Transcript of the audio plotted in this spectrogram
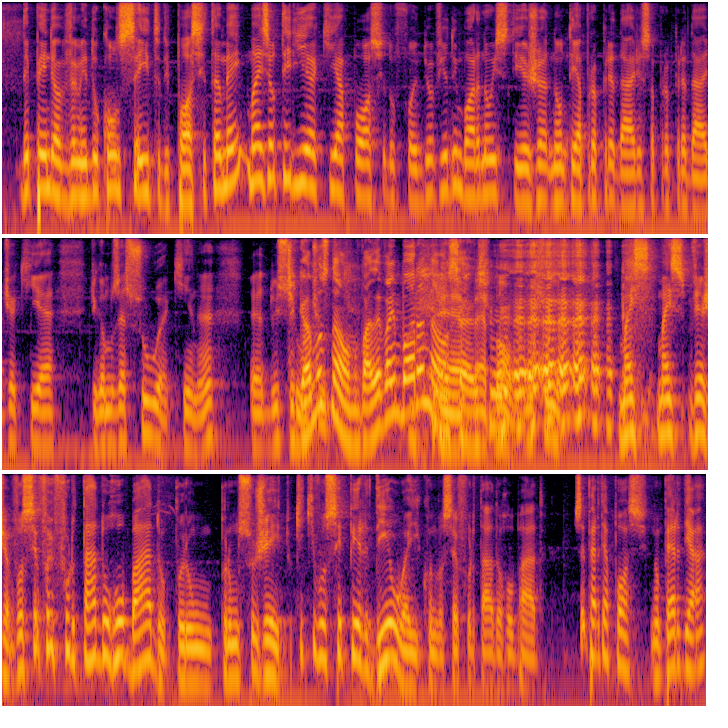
depende, obviamente, do conceito de posse também, mas eu teria aqui a posse do fone de ouvido, embora não esteja, não tenha propriedade. Essa propriedade aqui é, digamos, é sua aqui, né? É do estúdio. Digamos não, não vai levar embora não, é, Sérgio. É bom, mas, mas veja, você foi furtado ou roubado por um, por um sujeito. O que, que você perdeu aí quando você é furtado ou roubado? Você perde a posse, não perde a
